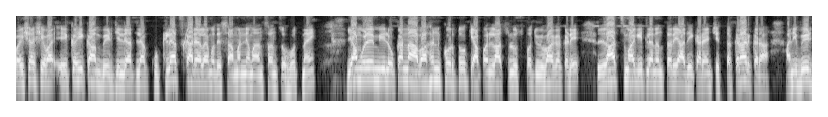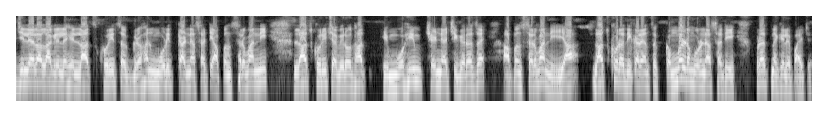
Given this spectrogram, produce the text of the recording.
पैशाशिवाय एकही काम बीड जिल्ह्यातल्या कुठल्याच कार्यालयामध्ये सामान्य माणसांचं होत नाही. यामुळे मी लोकांना आवाहन करतो की आपण लाचलुचपत विभागाकडे लाच मागितल्यानंतर या अधिकाऱ्यांची तक्रार करा आणि बीड जिल्ह्याला लागलेलं हे लाचखोरीचं ग्रहण मोडीत काढण्यासाठी आपण सर्वांनी लाचखोरीच्या विरोधात ही मोहीम छेडण्याची गरज आहे. आपण सर्वांनी या लाचखोर अधिकाऱ्यांचं कंबर मोडण्यासाठी प्रयत्न केले पाहिजे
